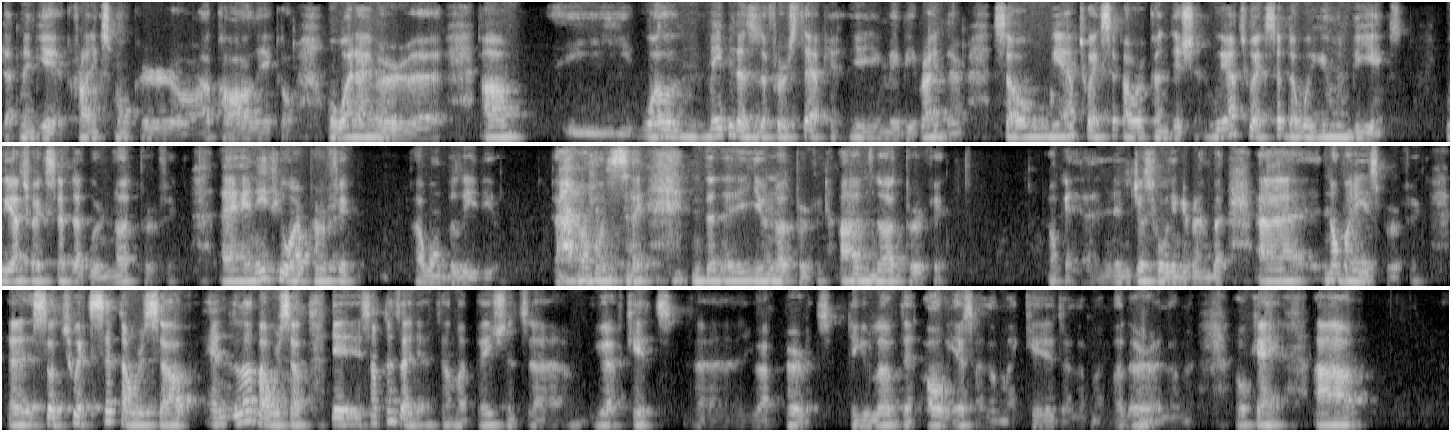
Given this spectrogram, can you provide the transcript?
that may be a chronic smoker or alcoholic or, or whatever, uh, um, well, maybe that's the first step. You, you, may be right there. So we have to accept our condition. We have to accept that we're human beings. We have to accept that we're not perfect. And if you are perfect, I won't believe you. I would say that uh, you're not perfect. I'm not perfect. Okay, uh, just fooling around, but uh, nobody is perfect. Uh, so to accept ourselves and love ourselves. Sometimes I tell my patients, uh, "You have kids, uh, you have parents. Do you love them?" Oh yes, I love my kids. I love my mother. I love. Okay.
